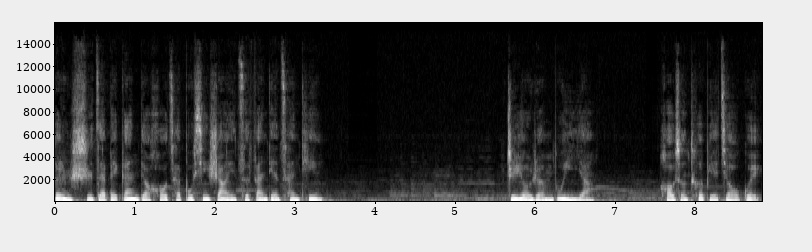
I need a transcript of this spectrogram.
更是在被干掉后才不幸上一次饭店餐厅。只有人不一样，好像特别娇贵，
